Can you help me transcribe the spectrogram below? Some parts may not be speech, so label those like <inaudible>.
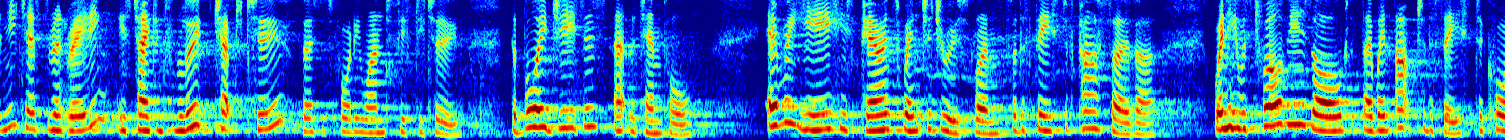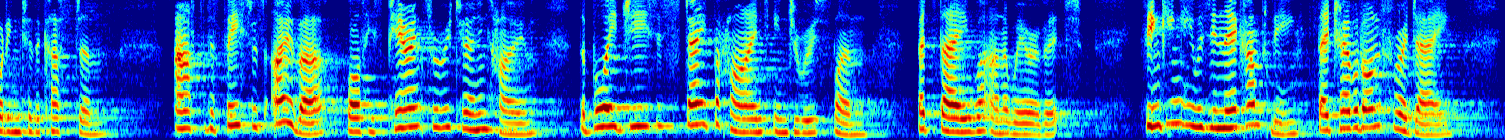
The New Testament reading is taken from Luke chapter 2, verses 41 to 52. The boy Jesus at the temple. Every year his parents went to Jerusalem for the feast of Passover. When he was 12 years old, they went up to the feast according to the custom. After the feast was over, while his parents were returning home, the boy Jesus stayed behind in Jerusalem, but they were unaware of it. Thinking he was in their company, they travelled on for a day.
